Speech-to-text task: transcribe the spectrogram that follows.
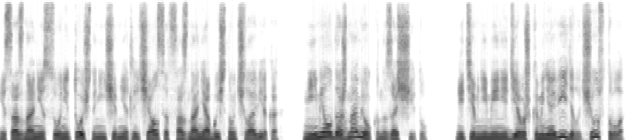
И сознание Сони точно ничем не отличалось от сознания обычного человека, не имело даже намека на защиту. И тем не менее девушка меня видела, чувствовала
